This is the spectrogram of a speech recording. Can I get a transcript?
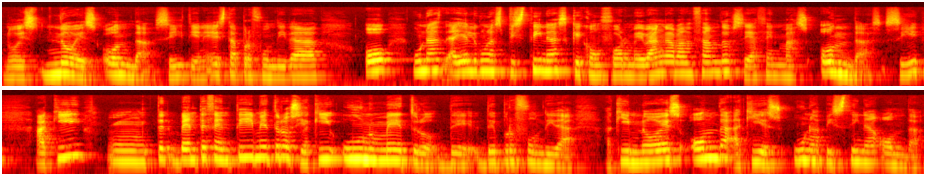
No es, no es honda, ¿sí? Tiene esta profundidad. O hay algunas piscinas que conforme van avanzando se hacen más hondas, ¿sí? Aquí 20 mm, centímetros y aquí un metro de profundidad. Aquí no es onda, aquí es una piscina honda.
